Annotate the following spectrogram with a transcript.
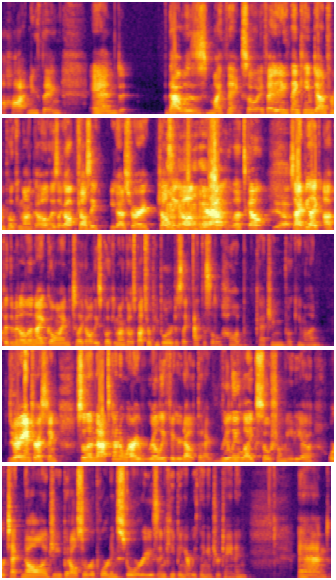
a hot new thing. And that was my thing. So if anything came down from Pokemon Go, I was like, oh, Chelsey, you got a story. Chelsey, oh, you're out. Let's go. Yeah. So I'd be like up at the middle of the night going to like all these Pokemon Go spots where people were just like at this little hub catching Pokemon. It's very interesting. So then that's kind of where I really figured out that I really like social media or technology, but also reporting stories and keeping everything entertaining. And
